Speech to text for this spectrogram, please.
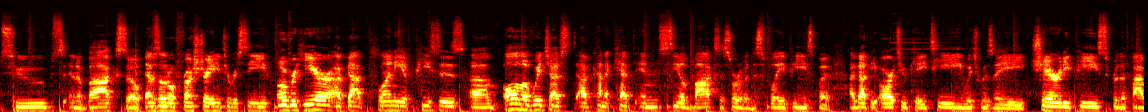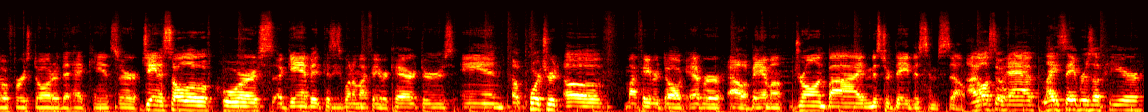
tubes in a box, so that was a little frustrating to receive. Over here, I've got plenty of pieces, um, all of which I've, I've kind of kept in sealed boxes, sort of a display piece, but I got the R2KT, which was a charity piece for the 501st daughter that had cancer. Jaina Solo, of course, a Gambit, because he's one of my favorite characters, and a portrait of my favorite dog ever, Alabama, drawn by Mr. Davis himself. I also have lightsabers up here.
